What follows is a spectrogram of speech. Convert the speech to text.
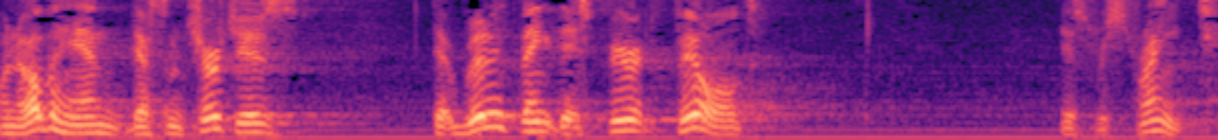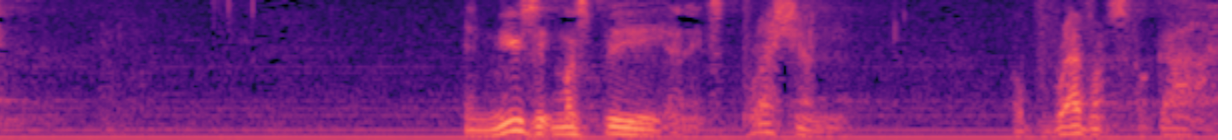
On the other hand, there's some churches that really think that spirit filled is restraint. And music must be an expression of reverence for God.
